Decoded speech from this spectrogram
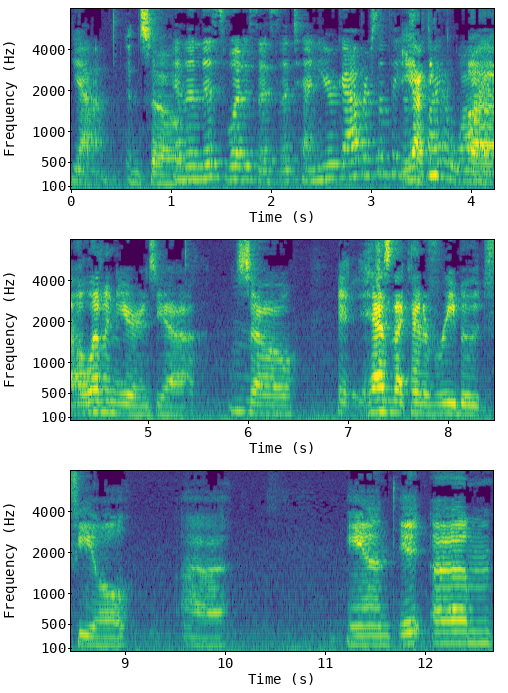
yeah. and so And then this, what is this, a 10 year gap or something? It's yeah, I quite think a while. uh, eleven years. Yeah, so it has that kind of reboot feel, uh, and it. um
